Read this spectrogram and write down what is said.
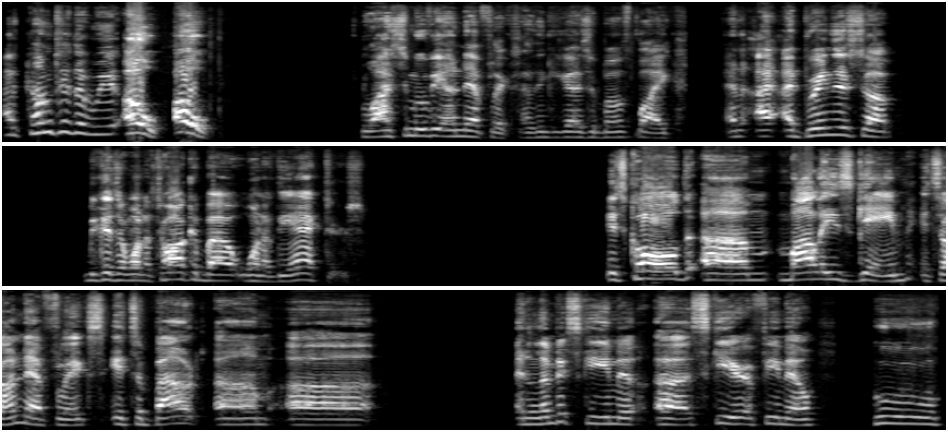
I've come to the real oh oh watch the movie on Netflix. I think you guys are both like and I, I bring this up because I want to talk about one of the actors. It's called um, Molly's Game. It's on Netflix. It's about um, uh, an Olympic ski, uh, skier, a female, who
